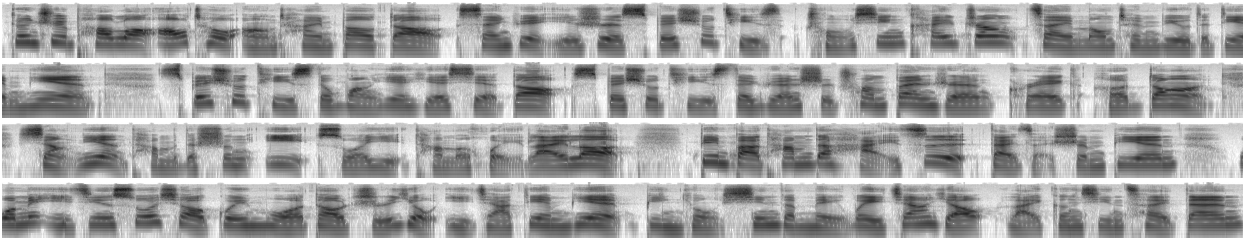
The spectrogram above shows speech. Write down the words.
根据 Paulo Alto On Time 报道，三月一日，Specialties 重新开张在 Mountain View 的店面。Specialties 的网页也写道，Specialties 的原始创办人 Craig 和 Don 想念他们的生意，所以他们回来了，并把他们的孩子带在身边。我们已经缩小规模到只有一家店面，并用新的美味佳肴来更新菜单，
